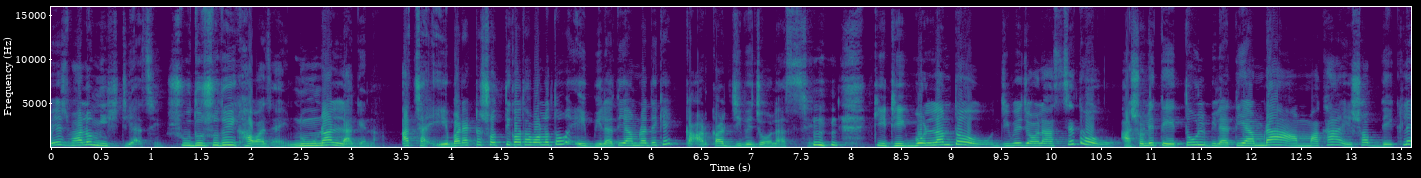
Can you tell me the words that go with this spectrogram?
বেশ ভালো মিষ্টি আছে। শুধু শুধুই খাওয়া যায়, নুন আর লাগে না। আচ্ছা এবার একটা সত্যি কথা বলো তো, এই বিলাতি আমরা দেখে কার কার জিভে জল আসছে? কি ঠিক বললাম তো, জিভে জল আসছে তো? আসলে তেঁতুল, বিলাতি আমরা, আম মাখা, এসব দেখলে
